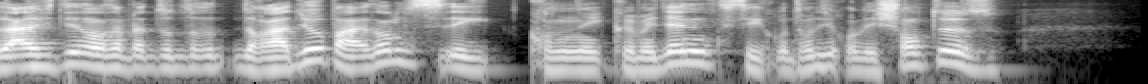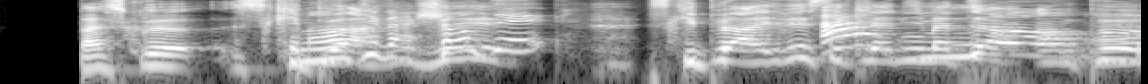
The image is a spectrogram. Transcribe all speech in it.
invité dans un plateau de, de radio, par exemple, c'est qu'on est comédienne, c'est quand on dit qu'on est chanteuse. Parce que ce qui, Non, peut arriver, ce qui peut arriver, c'est que l'animateur non. un peu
